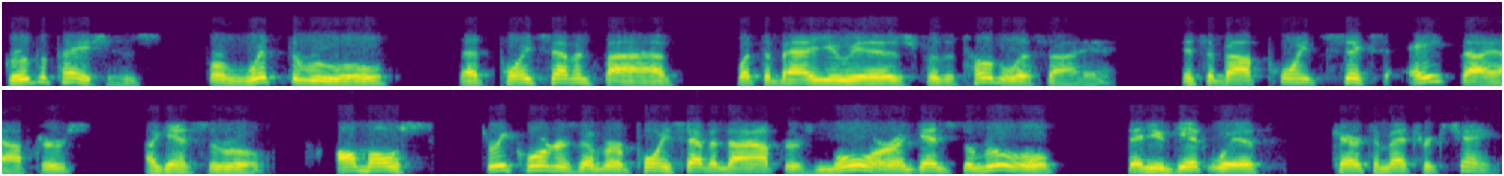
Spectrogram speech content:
group of patients for with the rule, that 0.75, what the value is for the total SIA. It's about 0.68 diopters against the rule. Almost three quarters of or 0.7 diopters more against the rule than you get with keratometric change.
